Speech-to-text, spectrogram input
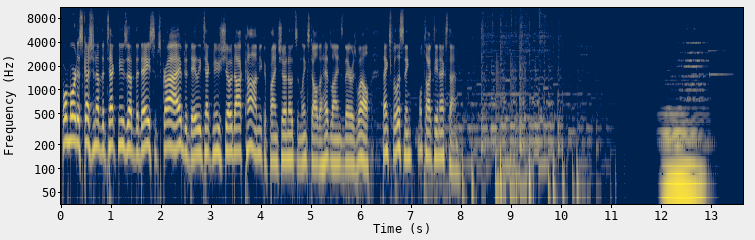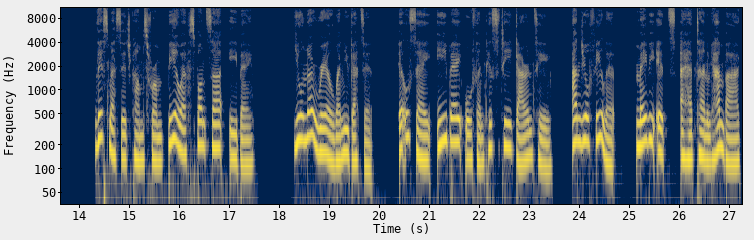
For more discussion of the tech news of the day, subscribe to dailytechnewsshow.com. You can find show notes and links to all the headlines there as well. Thanks for listening. We'll talk to you next time. This message comes from BOF sponsor eBay. You'll know real when you get it. It'll say eBay Authenticity Guarantee. And you'll feel it. Maybe it's a head turning handbag,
